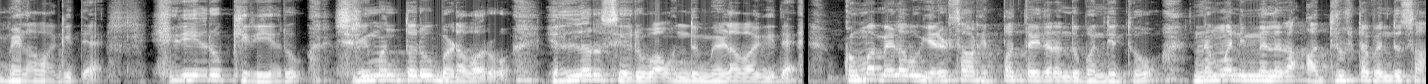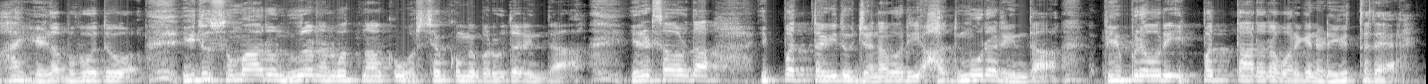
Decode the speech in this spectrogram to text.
ಮೇಳವಾಗಿದೆ. ಹಿರಿಯರು, ಕಿರಿಯರು, ಶ್ರೀಮಂತರು, ಬಡವರು ಎಲ್ಲರೂ ಸೇರುವ ಒಂದು ಮೇಳವಾಗಿದೆ. ಕುಂಭಮೇಳವು ಎರಡು ಸಾವಿರದ ಇಪ್ಪತ್ತೈದರಂದು ಬಂದಿದ್ದು ನಮ್ಮ ನಿಮ್ಮೆಲ್ಲರ ಅದೃಷ್ಟವೆಂದು ಸಹ ಹೇಳಬಹುದು. ಇದು ಸುಮಾರು ನೂರ ನಲವತ್ನಾಲ್ಕು ವರ್ಷಕ್ಕೊಮ್ಮೆ ಬರುವುದರಿಂದ ಎರಡು ಸಾವಿರದ ಇಪ್ಪತ್ತೈದು ಜನವರಿ ಹದಿಮೂರರಿಂದ ಫೆಬ್ರವರಿ ಇಪ್ಪತ್ತಾರರವರೆಗೆ ನಡೆಯುತ್ತದೆ.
